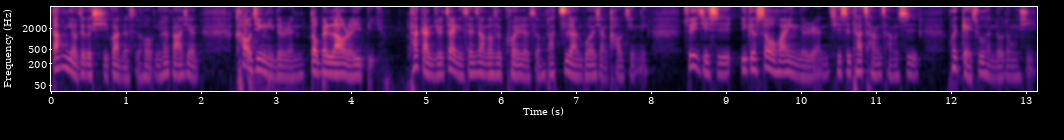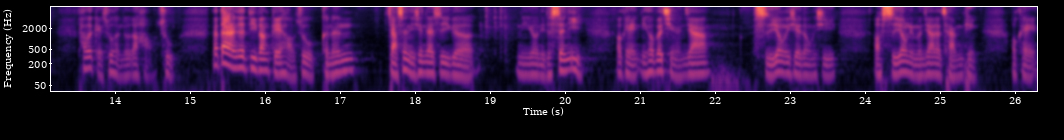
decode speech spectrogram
当你有这个习惯的时候，你会发现靠近你的人都被捞了一笔。他感觉在你身上都是亏的时候，他自然不会想靠近你。所以，其实一个受欢迎的人，其实他常常是会给出很多东西，他会给出很多的好处。那当然，这个地方给好处，可能假设你现在是一个，你有你的生意，OK，你会不会请人家使用一些东西？哦，使用你们家的产品，OK。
